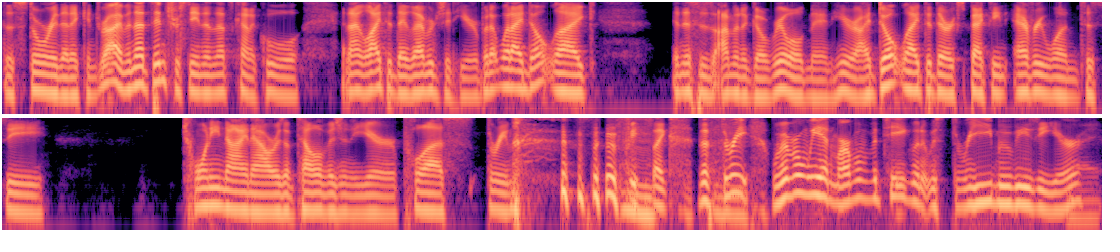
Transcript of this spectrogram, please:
the story that it can drive. And that's interesting and that's kind of cool. And I like that they leveraged it here. But what I don't like, and this is, I'm going to go real old man here, I don't like that they're expecting everyone to see 29 hours of television a year plus three movies. Mhm. Like the three, remember when we had Marvel fatigue when it was three movies a year? Right.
